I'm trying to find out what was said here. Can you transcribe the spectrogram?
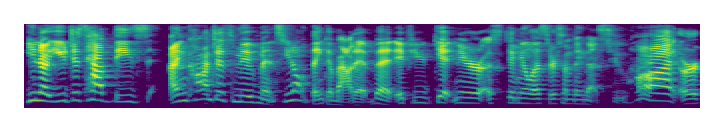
you know you just have these unconscious movements you don't think about it but if you get near a stimulus or something that's too hot or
